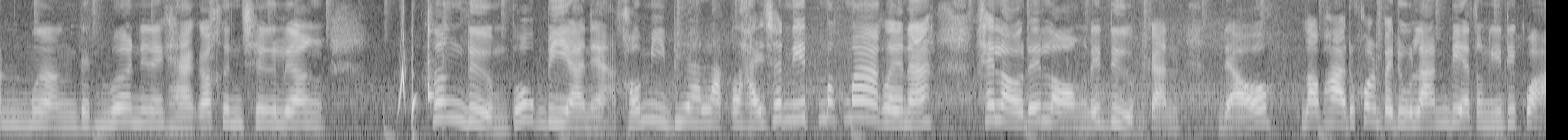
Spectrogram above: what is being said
คนเมืองเดนเวอร์นี่นะคะก็ขึ้นชื่อเรื่องเครื่องดื่มพวกเบียร์เนี่ยเขามีเบียร์หลากหลายชนิดมาก ๆ เลยนะ ให้เราได้ลองได้ดื่มกัน เดี๋ยวเราพาทุกคนไปดูร้านเบียร์ตรงนี้ดีกว่า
